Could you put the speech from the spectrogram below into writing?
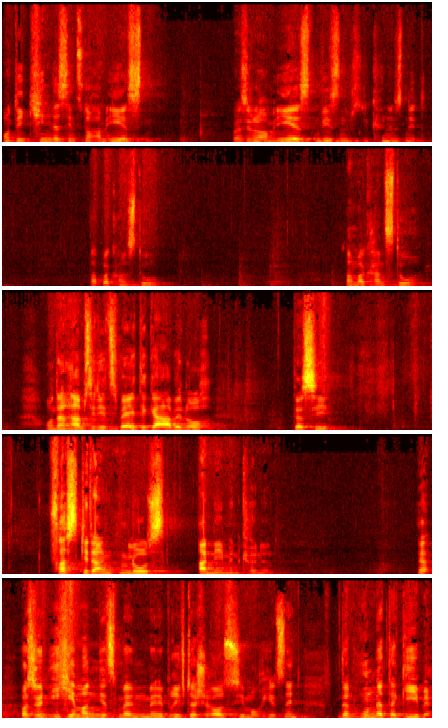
Und die Kinder sind es noch am ehesten, weil sie noch am ehesten wissen, sie können es nicht. Papa, kannst du? Mama, kannst du? Und dann haben sie die zweite Gabe noch, dass sie fast gedankenlos annehmen können. Ja, also wenn ich jemanden jetzt meine, Brieftasche rausziehe, mache ich jetzt nicht, und dann Hunderter gebe,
